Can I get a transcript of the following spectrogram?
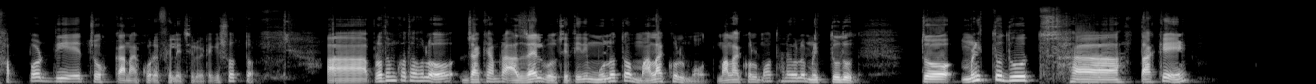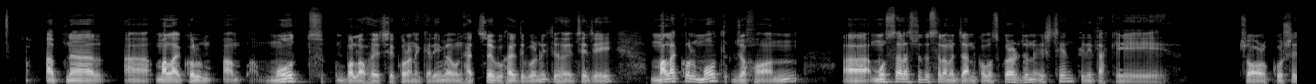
থাপ্পড় দিয়ে চোখ কানা করে ফেলেছিল, এটা কি সত্য? প্রথম কথা হলো, যাকে আমরা আজরাইল বলছি, তিনি মূলত মালাকুল মত মালাকুল মত মানে হলো মৃত্যুদূত। তো মৃত্যুদূত তাকে আপনার মালাকুল মৌত বলা হয়েছে কোরআন করিম এবং হাদিসে বুখারিতে বর্ণিত হয়েছে যে, মালাকুল মৌত যখন মুসা আলাহিসাল্লামের যান কবজ করার জন্য এসেছেন, তিনি তাকে চর কষে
